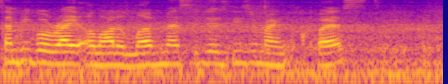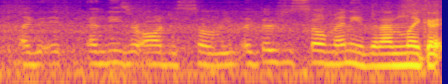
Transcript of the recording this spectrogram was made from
Some people write a lot of love messages. These are my requests. Like it, and these are all just so re- like there's just so many that I'm like I,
